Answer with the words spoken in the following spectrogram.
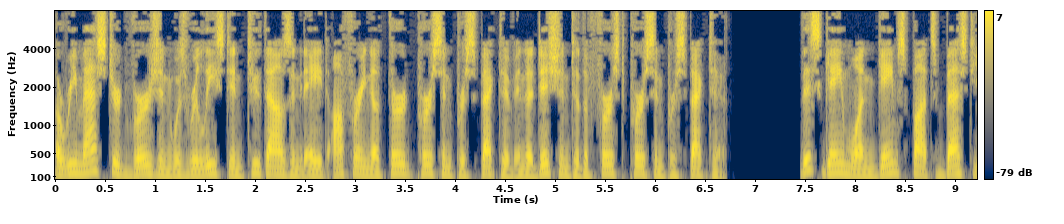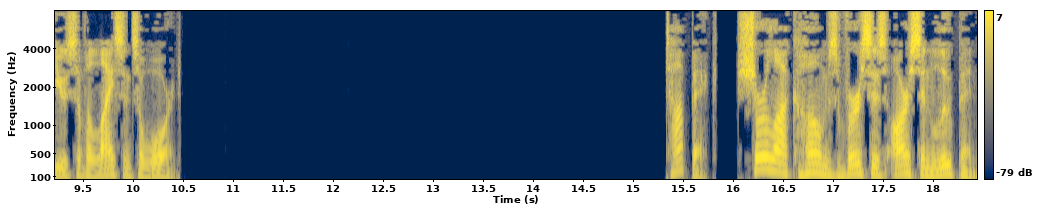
A remastered version was released in 2008 offering a third-person perspective in addition to the first-person perspective. This game won GameSpot's Best Use of a License award. Sherlock Holmes vs. Arsène Lupin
